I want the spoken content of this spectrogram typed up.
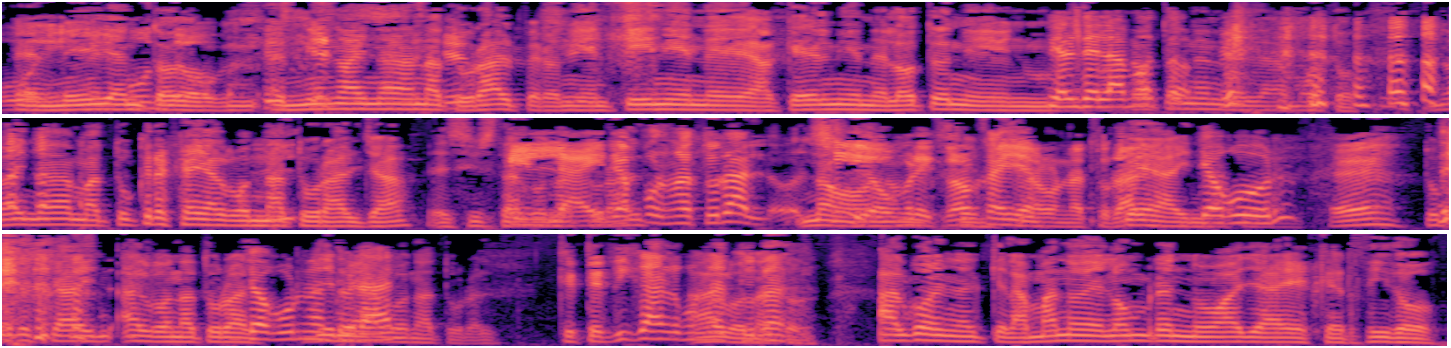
O En mí y el en mundo. todo. En mí no hay nada natural, pero ni en ti, ni en el- aquel, ni en el otro, ni en... Ni el de la moto. ni en el de la moto. No hay nada más. ¿Tú crees que hay algo natural ya? ¿Existe algo ¿En la natural? ira pues natural? No, sí, no, hombre, claro sí, que hay sí. algo natural. ¿Qué hay Yogur. ¿Eh? ¿Tú crees que hay algo natural? Yogur Dime natural. algo natural. Que te diga algo, Algo natural. natural. Algo en el que la mano del hombre no haya ejercido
